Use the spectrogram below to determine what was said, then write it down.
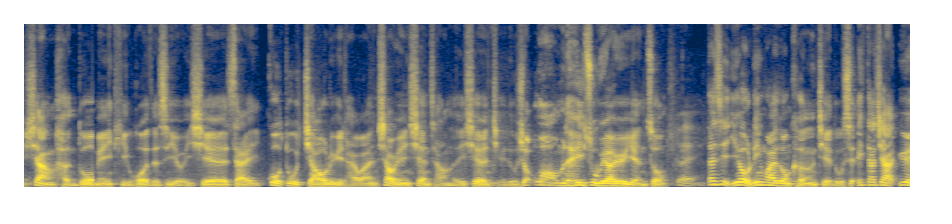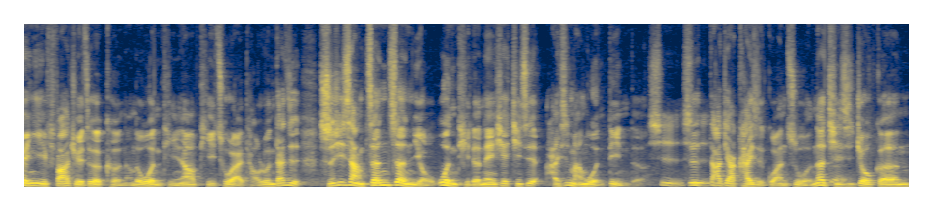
像很多媒体或者是有一些在过度焦虑台湾校园现场的一些人解读说，哇，我们的黑数越来越严重。对。但是也有另外一种可能解读是，哎，大家愿意发掘这个可能的问题，然后提出来。讨论，但是实际上真正有问题的那一些，其实还是蛮稳定的，是是，是大家开始关注。那其实就跟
